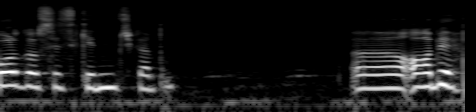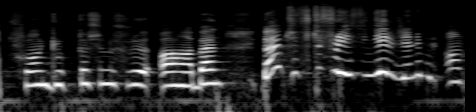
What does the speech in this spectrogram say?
Bu arada o sesi kendim çıkardım. Ee, abi şu an göktaşını şuraya... Aha ben ben tüf tüf geleceğini bil... An...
